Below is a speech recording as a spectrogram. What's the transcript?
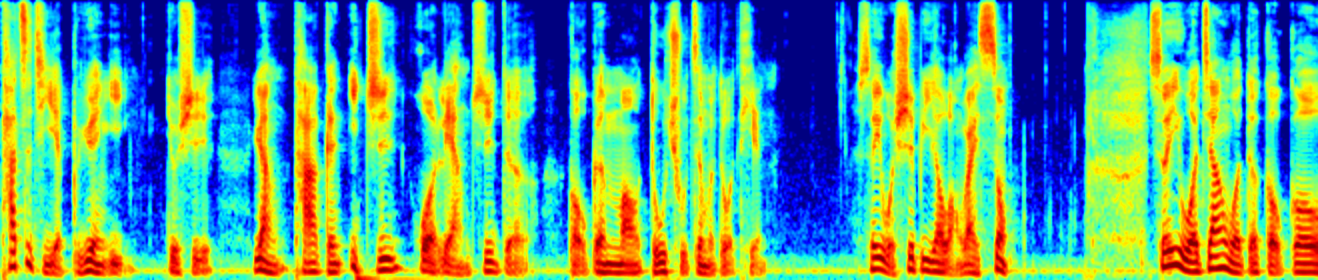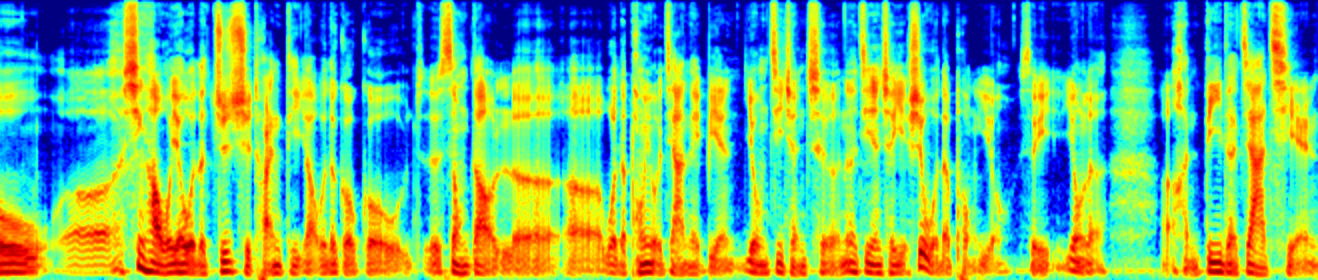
他自己也不愿意，就是让他跟一只或两只的狗跟猫独处这么多天，所以我势必要往外送。所以我将我的狗狗，呃，幸好我有我的支持团体啊，我的狗狗送到了呃我的朋友家那边，用计程车，那个计程车也是我的朋友，所以用了呃很低的价钱，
